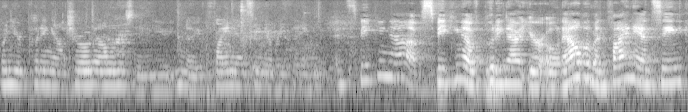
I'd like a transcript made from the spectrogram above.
when you're putting out your own albums and you, you know you're financing everything. And speaking of, speaking of putting out your own album and financing,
